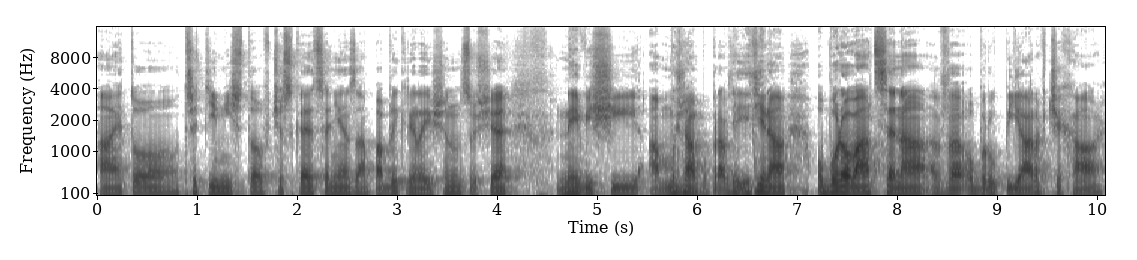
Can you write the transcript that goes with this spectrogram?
a je to třetí místo v české ceně za public relations, což je nejvyšší a možná popravdě jediná oborová cena v oboru PR v Čechách.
